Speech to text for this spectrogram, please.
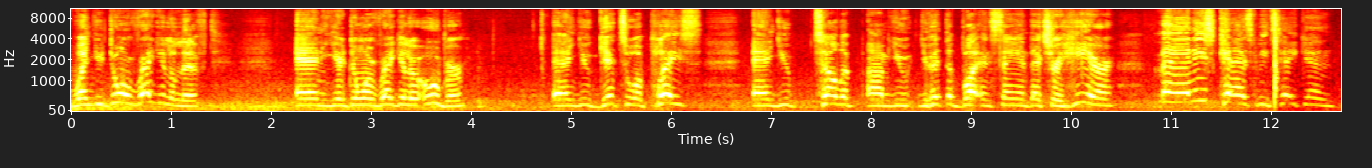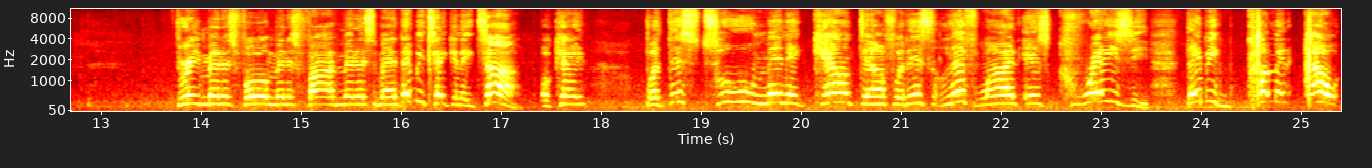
When you're doing regular Lyft and you're doing regular Uber, and you get to a place and you tell the um you you hit the button saying that you're here, man, these cats be taking three minutes, four minutes, five minutes, man. They be taking a time, okay? But this two minute countdown for this Lyft line is crazy. They be coming out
